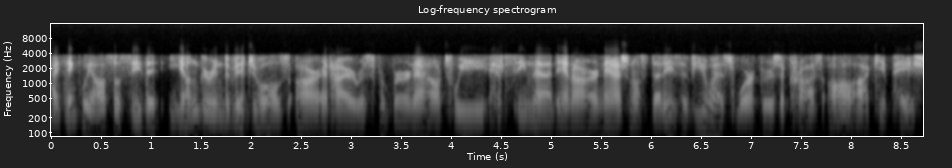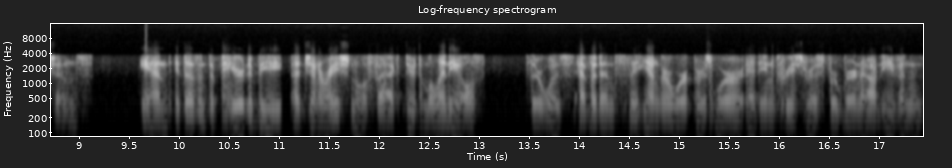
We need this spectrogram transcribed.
I think we also see that younger individuals are at higher risk for burnout. We have seen that in our national studies of U.S. workers across all occupations. And it doesn't appear to be a generational effect due to millennials. There was evidence that younger workers were at increased risk for burnout even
